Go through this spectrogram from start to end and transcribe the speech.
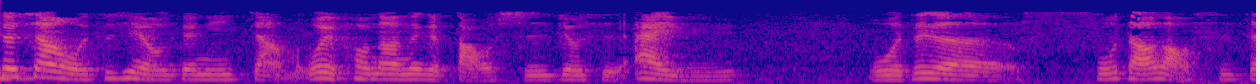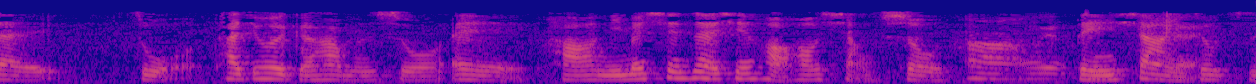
就像我之前有跟你讲，我也碰到那个导师，就是碍于我这个辅导老师在做，他就会跟他们说：“哎，好，你们现在先好好享受，啊，等一下你就知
